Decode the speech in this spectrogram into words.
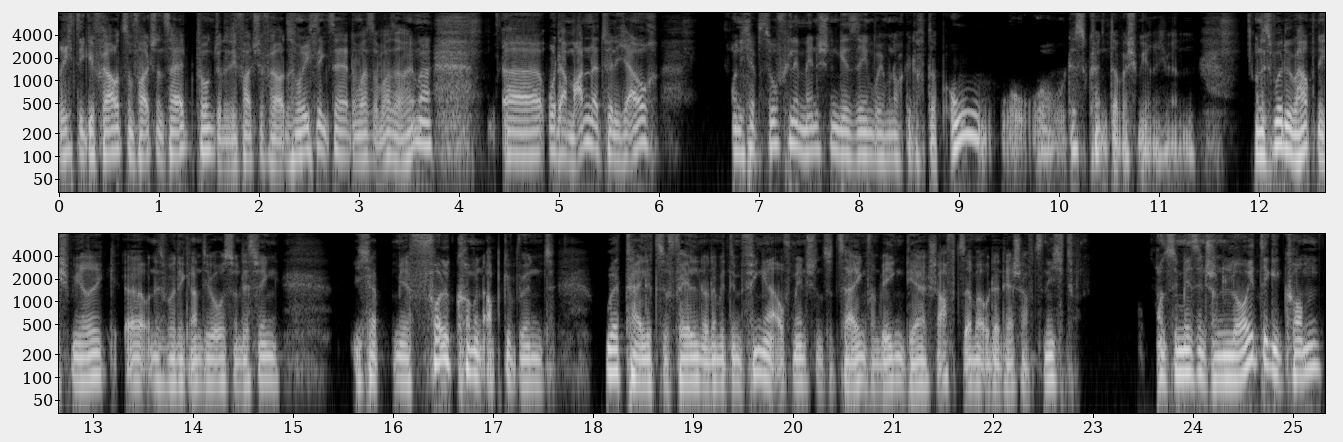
richtige Frau zum falschen Zeitpunkt oder die falsche Frau zum richtigen Zeitpunkt, was, was auch immer. Äh, oder Mann natürlich auch. Und ich habe so viele Menschen gesehen, wo ich mir noch gedacht habe, oh, oh, oh, das könnte aber schwierig werden. Und es wurde überhaupt nicht schwierig äh, und es wurde grandios. Und deswegen, ich habe mir vollkommen abgewöhnt, Urteile zu fällen oder mit dem Finger auf Menschen zu zeigen, von wegen der schafft's aber oder der schafft's nicht. Und zu mir sind schon Leute gekommen,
